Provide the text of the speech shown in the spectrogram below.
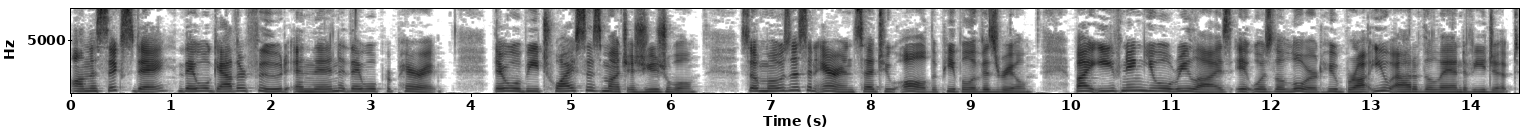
On the sixth day they will gather food and then they will prepare it. There will be twice as much as usual. So Moses and Aaron said to all the people of Israel, By evening you will realize it was the Lord who brought you out of the land of Egypt.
